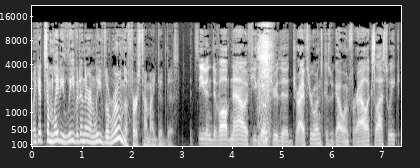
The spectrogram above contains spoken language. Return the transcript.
Like, had some lady leave it in there and leave the room the first time I did this. It's even devolved now. If you go through the drive-through ones, because we got one for Alex last week.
